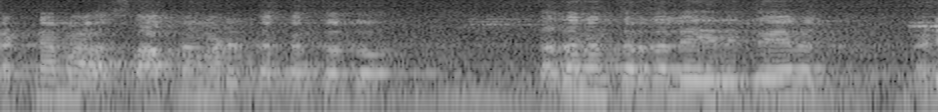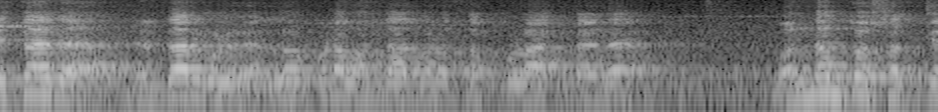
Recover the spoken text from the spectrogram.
ಘಟನೆ ಮಾ ಸ್ಥಾಪನೆ ಮಾಡಿರ್ತಕ್ಕಂಥದ್ದು. ತದನಂತರದಲ್ಲಿ ಈ ರೀತಿ ಏನು ನಡೀತಾ ಇದೆ. ನಿರ್ಧಾರಗಳು ಎಲ್ಲವೂ ಕೂಡ ಒಂದಾದ್ಮೇಲೆ ಮೇಲೆ ತಪ್ಪುಗಳು ಆಗ್ತಾ ಇದೆ. ಒಂದಂತೂ ಸತ್ಯ.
